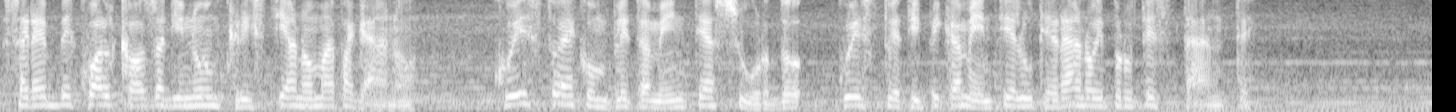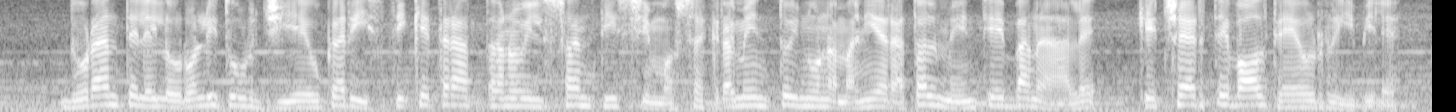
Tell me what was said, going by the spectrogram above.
sarebbe qualcosa di non cristiano ma pagano. Questo è completamente assurdo, questo è tipicamente luterano e protestante. Durante le loro liturgie eucaristiche trattano il Santissimo Sacramento in una maniera talmente banale, che certe volte è orribile.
